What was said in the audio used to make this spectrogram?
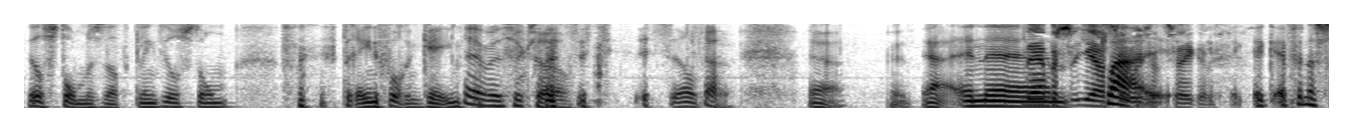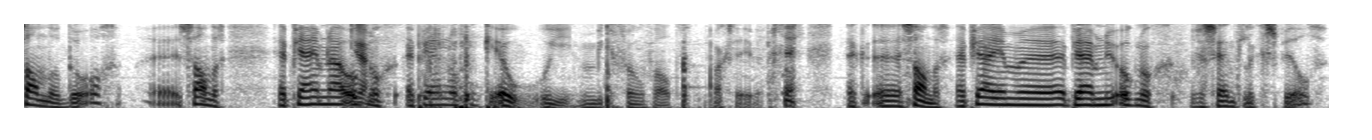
Heel stom is dat. Klinkt heel stom. trainen voor een game. Ja, maar dat is ook zo. is wel zo. Ja. Ja, en eh, Ja, maar zo- ja, klaar. dat zeker. Ik, ik- even naar Sander door. Eh, Sander, heb jij hem nou ook Ja. nog? Heb jij hem nog een keer? Oh, oei, mijn microfoon valt. Wacht even. Eh, Sander, heb jij hem? eh, heb jij hem nu ook nog recentelijk gespeeld?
